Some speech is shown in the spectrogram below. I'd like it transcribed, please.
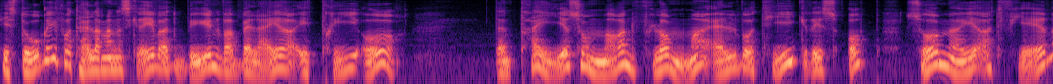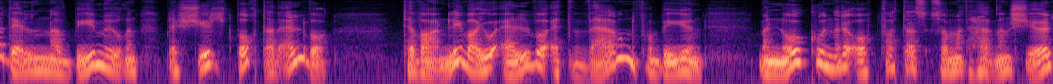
Historiefortellerne skriver at byen var beleiret i tre år. Den tredje sommeren flomma elva Tigris opp så mye at fjerdedelen av bymuren ble skylt bort av elva. Til vanlig var jo elva et vern for byen, men nå kunne det oppfattes som at Herren sjøl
